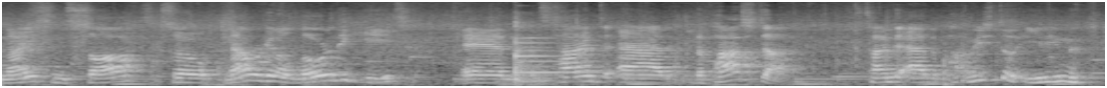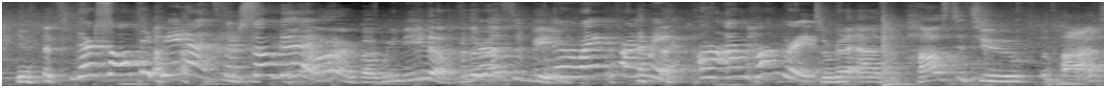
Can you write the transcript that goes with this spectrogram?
nice and soft. So now we're gonna lower the heat and it's time to add the pasta. It's time to add the pasta. Are you still eating the peanuts? They're salty peanuts. They're so good. They good. are, but we need them for the They're- recipe. They're right in front of me. Uh, I'm hungry. So we're gonna add the pasta to the pot.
